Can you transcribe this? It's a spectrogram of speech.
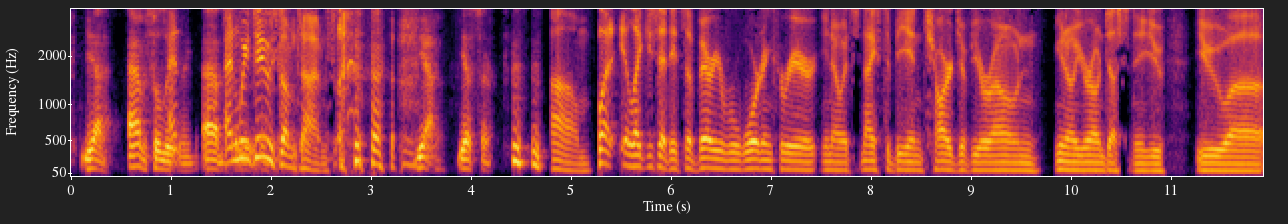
yeah, absolutely, and, absolutely, and we do sometimes. yeah, yes, sir. um, but like you said, it's a very rewarding career. You know, it's nice to be in charge of your own, you know, your own destiny. You, you, uh,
